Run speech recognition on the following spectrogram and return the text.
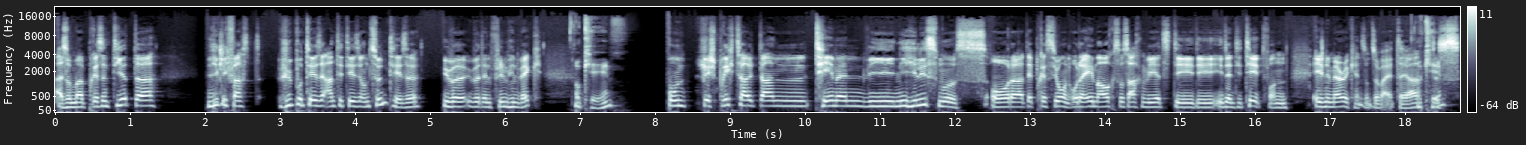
Also man präsentiert da wirklich fast Hypothese, Antithese und Synthese über, über den Film hinweg. Okay und bespricht halt dann Themen wie Nihilismus oder Depression oder eben auch so Sachen wie jetzt die, die Identität von Asian Americans und so weiter. Ja. Okay. Das,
